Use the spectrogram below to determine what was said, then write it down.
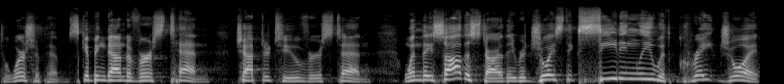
to worship him. Skipping down to verse 10, chapter 2, verse 10. When they saw the star, they rejoiced exceedingly with great joy.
